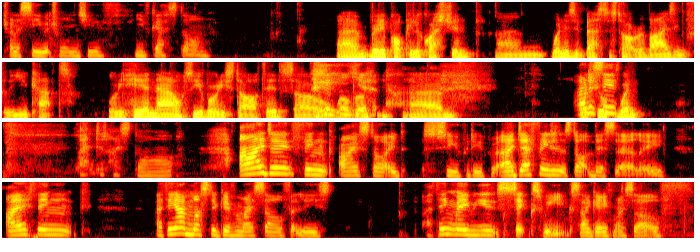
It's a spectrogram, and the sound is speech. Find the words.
trying to see which ones you've you've guessed on. Um, really popular question. Um, when is it best to start revising for the ucat well you're here now so you've already started so well done um, honestly your, when when did i start I don't think I started super duper. I definitely didn't start this early. I think, I think I must have given myself at least, I think maybe six weeks. I gave myself,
